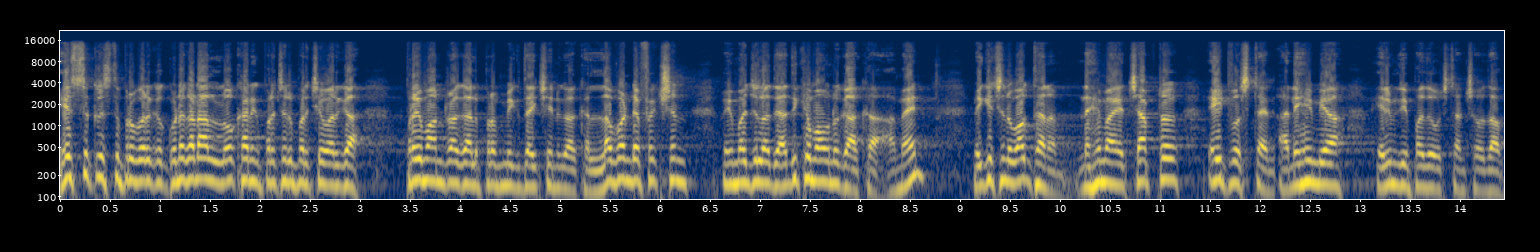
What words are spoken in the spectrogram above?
యేసుక్రీస్తు ప్రభు యొక్క గుణగణాలు లోకానికి ప్రచురపరిచేవారుగా ప్రేమానురాగాలు ప్రభు మీకు దయచేయను గాక. లవ్ అండ్ ఎఫెక్షన్ మీ మధ్యలో అది అధికమవునుగాక ఆమెన్ మీకు ఇచ్చిన వాగ్దానం Nehemiah chapter eight verse ten ఆ నెహిమియా ఎనిమిది పది వచ్చిన చూద్దాం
